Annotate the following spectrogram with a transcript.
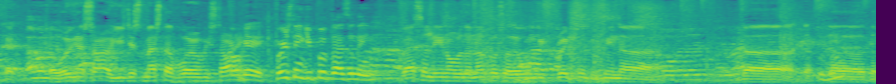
Okay, so we're gonna start. You just messed up where we started. Okay, first thing you put Vaseline. Vaseline over the knuckles so there won't be friction between the the the, the, the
